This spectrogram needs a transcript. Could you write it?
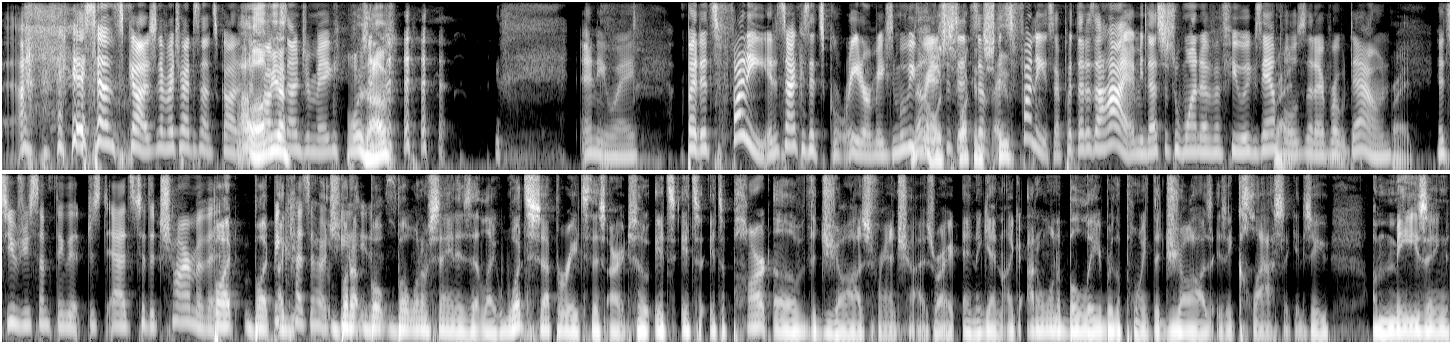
it sounds Scottish. Never tried to sound Scottish. I It love you. Sound Jamaican. Always have. Anyway, but it's funny, and it's not because it's great or makes the movie No, great. it's It's just fucking it's, a, it's funny. So I put that as a high. I mean, that's just one of a few examples that I wrote down. Right. It's usually something that just adds to the charm of it. But but I- Because of how but cheesy it but is. but what I'm saying is that like what separates this all right so it's it's it's a part of the Jaws franchise right and again like I don't want to belabor the point that Jaws is a classic it is a amazing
